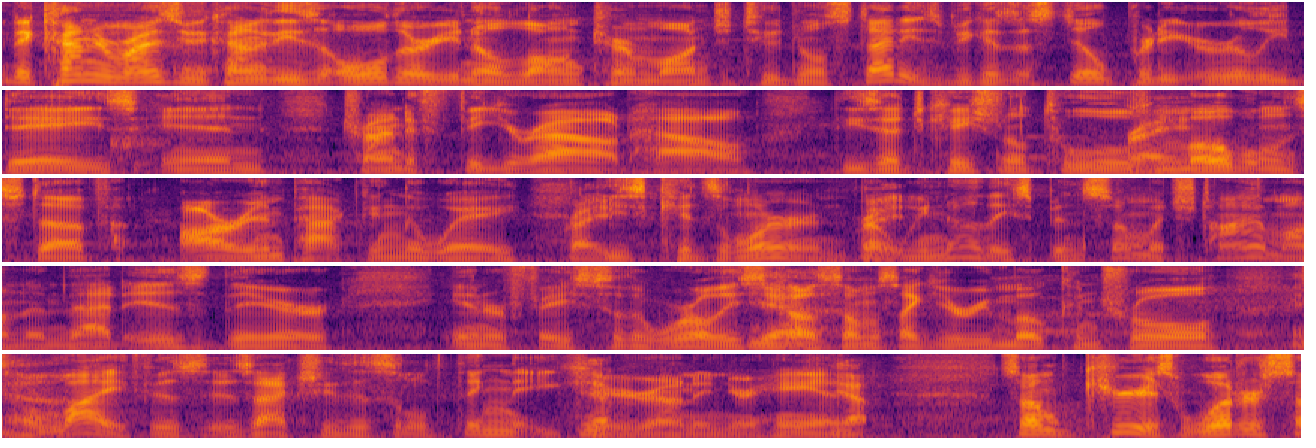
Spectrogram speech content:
it kind of reminds me of kind of these older, you know, long-term longitudinal studies because it's still pretty early days in trying to figure out how these educational tools, right. mobile and stuff, are impacting the way right. these kids learn. But right. we know they spend so much time on them. That is their interface to the world. Yeah. It's almost like your remote control yeah. to life is, is actually this little thing that you carry yep. around in your hand. Yep. So I'm curious, what are some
